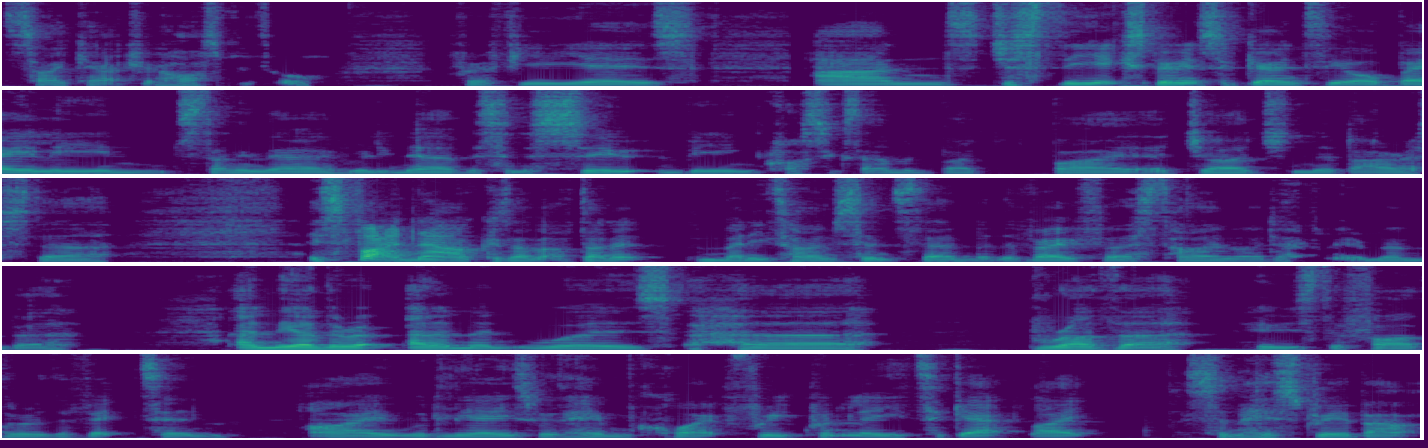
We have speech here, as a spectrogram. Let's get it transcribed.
psychiatric hospital for a few years. And just the experience of going to the Old Bailey and standing there really nervous in a suit and being cross examined by, by a judge and a barrister. It's fine now because I've, I've done it many times since then, but the very first time I definitely remember. And the other element was her brother, who's the father of the victim. I would liaise with him quite frequently to get like some history about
